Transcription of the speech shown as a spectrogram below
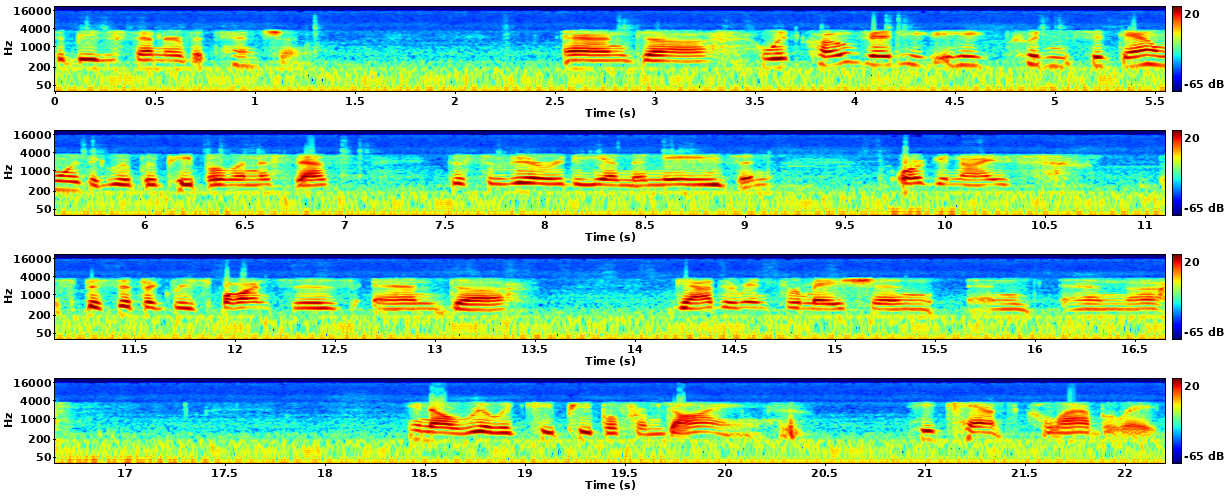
to be the center of attention. And uh, with COVID, he, he couldn't sit down with a group of people and assess the severity and the needs and organize specific responses and uh, gather information and and uh, you know really keep people from dying. He can't collaborate.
